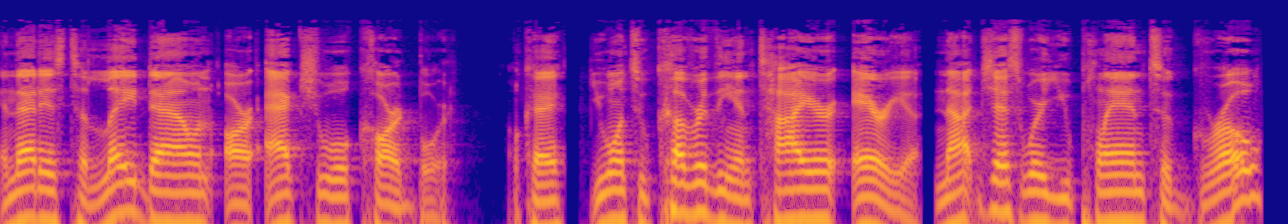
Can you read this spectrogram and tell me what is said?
and that is to lay down our actual cardboard. Okay, you want to cover the entire area, not just where you plan to grow,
